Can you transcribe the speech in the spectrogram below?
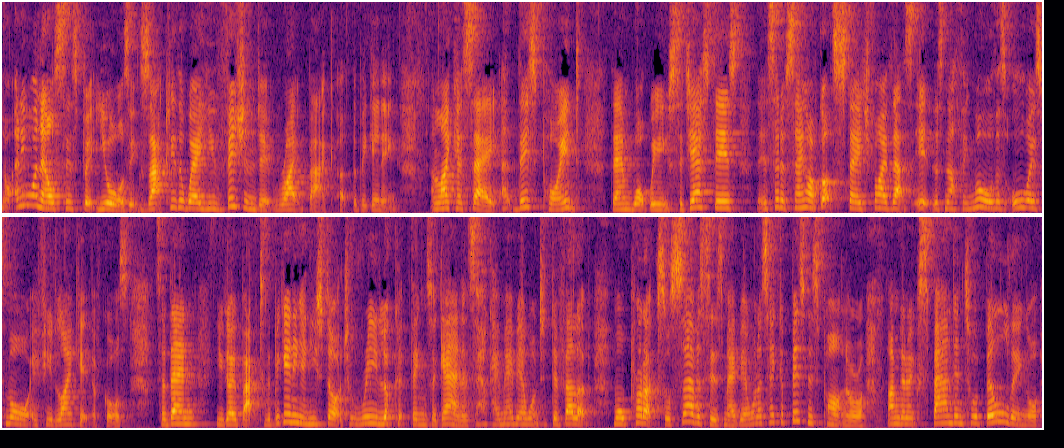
not anyone else's but yours, exactly the way you visioned it right back at the beginning. And like I say, at this point, then what we suggest is that instead of saying, oh, I've got stage five, that's it, there's nothing more, there's always more if you'd like it, of course. So then you go back to the beginning and you start to re-look at things again and say, okay, maybe I want to develop more products or services, maybe I want to take a business partner, or I'm going to expand into a building, or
